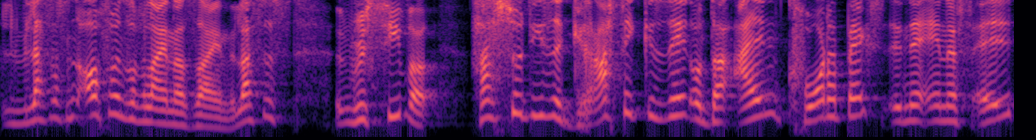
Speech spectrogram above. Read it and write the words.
lass es ein Offensive Liner sein, lass es ein Receiver. Hast du diese Grafik gesehen unter allen Quarterbacks in der NFL?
